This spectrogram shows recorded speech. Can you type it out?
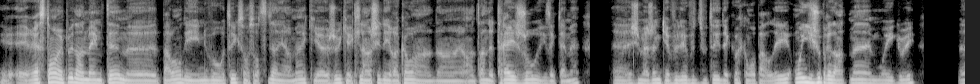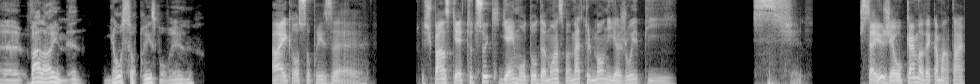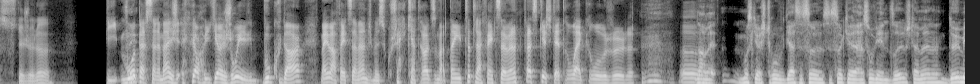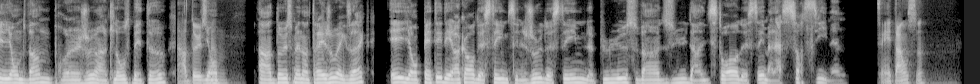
Restons un peu dans le même thème. Euh, parlons des nouveautés qui sont sorties dernièrement. Qui a un jeu qui a clenché des records en, temps de 13 jours exactement. Euh, j'imagine que vous voulez vous douter de quoi qu'on va parler. On y joue présentement, moi et Gray. Euh, Valheim, man. Grosse surprise pour vrai. Ouais, grosse surprise. Euh, je pense que tous ceux qui game autour de moi en ce moment, tout le monde y a joué, puis. Je... Sérieux, j'ai aucun mauvais commentaire sur ce jeu-là. Puis moi, personnellement, il a joué beaucoup d'heures. Même en fin de semaine, je me suis couché à 4 heures du matin toute la fin de semaine parce que j'étais trop accro au jeu. Là. Euh. Non, mais moi, ce que je trouve, gars, c'est ça, c'est ça que Asso vient de dire, justement. 2 millions de ventes pour un jeu en close beta. En deux semaines. En deux semaines, en 13 jours exact. Et ils ont pété des records de Steam. C'est le jeu de Steam le plus vendu dans l'histoire de Steam à la sortie, man. C'est intense, là.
